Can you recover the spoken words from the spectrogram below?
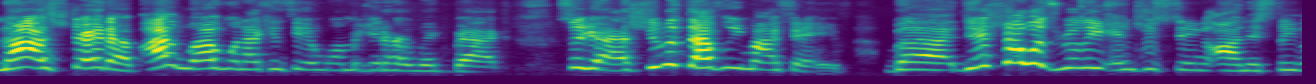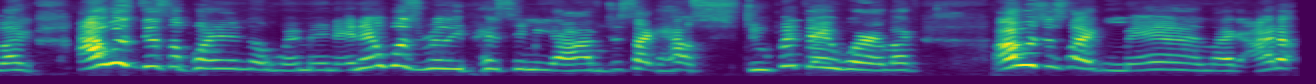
Nah, straight up. I love when I can see a woman get her lick back. So yeah, she was definitely my fave. But this show was really interesting, honestly. Like I was disappointed in the women, and it was really pissing me off, just like how stupid they were. Like I was just like, man, like I don't,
